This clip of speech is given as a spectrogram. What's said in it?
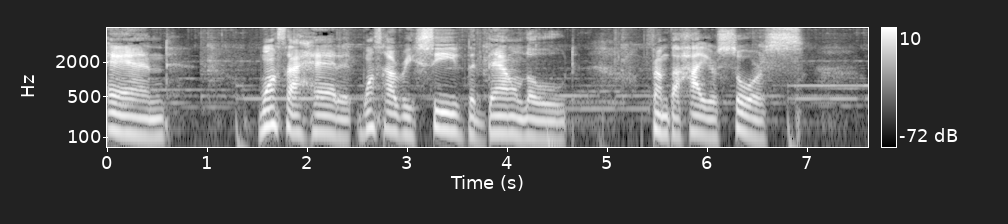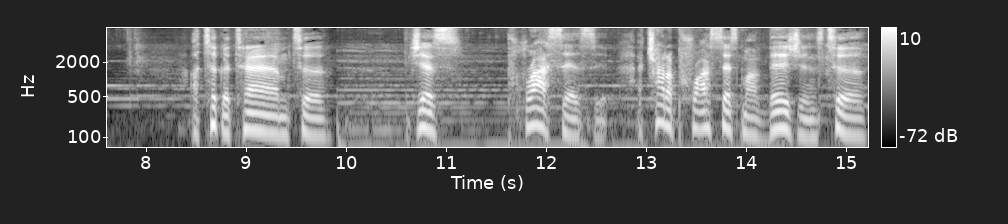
and once I had it, once I received the download from the higher source, I took a time to just process it. I try to process my visions to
